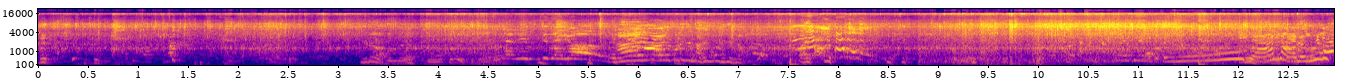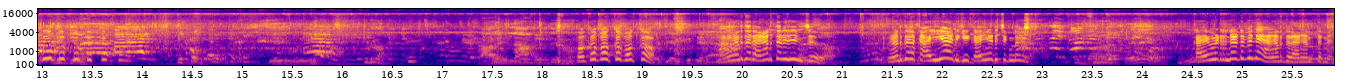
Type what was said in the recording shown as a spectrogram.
ഞാൻ നനഞ്ഞു പൊക്കോ പൊക്കോ പൊക്കോ. അങ്ങനെ തന്നെ അങ്ങനെ തന്നെ ചിഞ്ചു അങ്ങനെ തന്നെ കൈ അടിക്ക് കൈ അടിച്ചിങ്ങനെ കൈ വിടണ്ടിട്ട് പിന്നെ അങ്ങനത്തെ തന്നെ.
